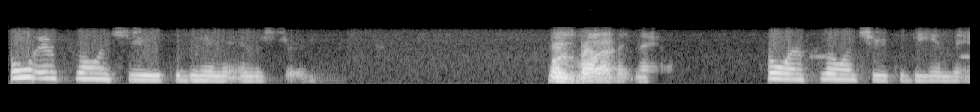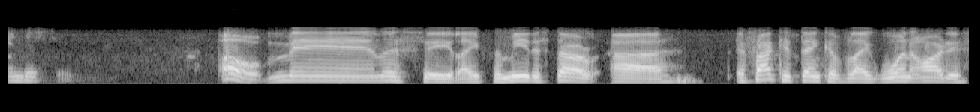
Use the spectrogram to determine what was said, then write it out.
who influenced you to be in the industry? That's Who's relevant what? now. Who influenced you to be in the industry? Oh man, let's see. Like for me to start, uh, if I could think of like one artist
